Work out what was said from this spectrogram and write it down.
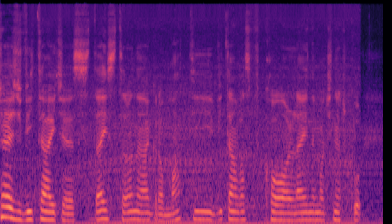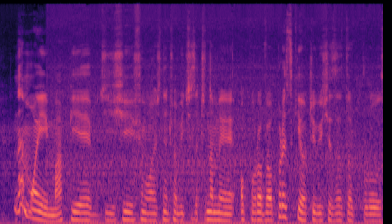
Cześć, witajcie z tej strony Agromati. Witam was w kolejnym odcineczku na mojej mapie. W dzisiejszym odcineczku zaczynamy oporowe opryski, oczywiście Zator plus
